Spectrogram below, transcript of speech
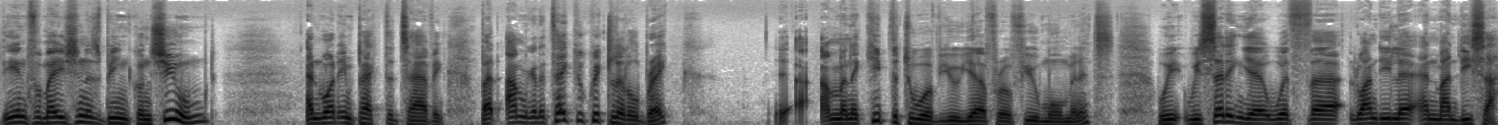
the information is being consumed and what impact it's having. But I'm going to take a quick little break. I'm going to keep the two of you here for a few more minutes. We, we're sitting here with uh, Lwandile and Mandisa,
